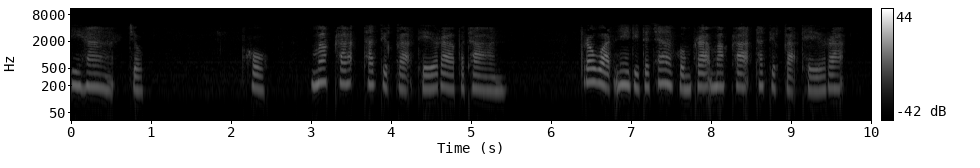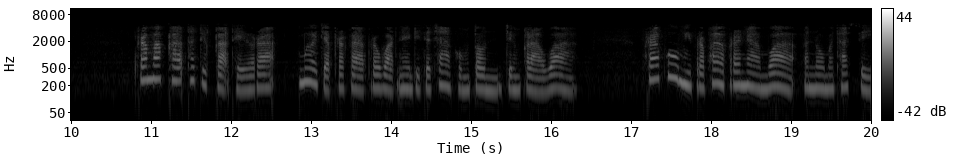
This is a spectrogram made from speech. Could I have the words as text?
ที่ห้าจบหกมัคคะทัติกะเทราประทาน ประวัติในดิตชาติของพระมัคคะทัติกะเถระ พระมัคคะทัติกะเถระเมื่อจะประกาศประวัติในดิตชาติของตนจึงกล่าวว่า พระผู้มีพระภาคพระนามว่าอโนมทัสสี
